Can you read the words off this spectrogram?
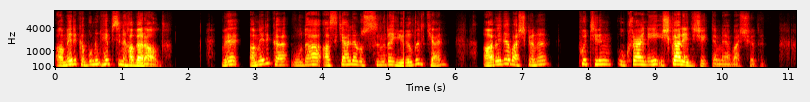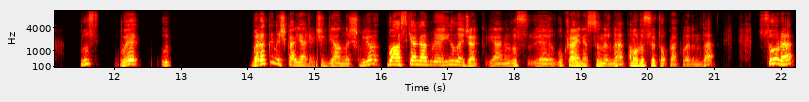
Amerika bunun hepsini haber aldı. Ve Amerika bu daha askerler o sınıra yığılırken ABD Başkanı Putin Ukrayna'yı işgal edecek demeye başladı. Rus ve bırakın işgal diye anlaşılıyor. Bu askerler buraya yığılacak yani Rus e, Ukrayna sınırına ama Rusya topraklarında. Sonra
